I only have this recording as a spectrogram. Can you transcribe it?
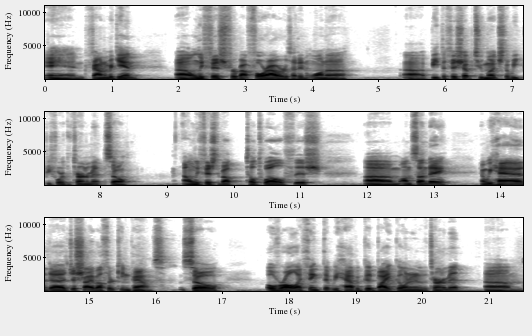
and found them again. Uh, only fished for about four hours. I didn't want to uh, beat the fish up too much the week before the tournament, so I only fished about till 12 fish um, on Sunday, and we had uh, just shy about 13 pounds. So overall, I think that we have a good bite going into the tournament. Um,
